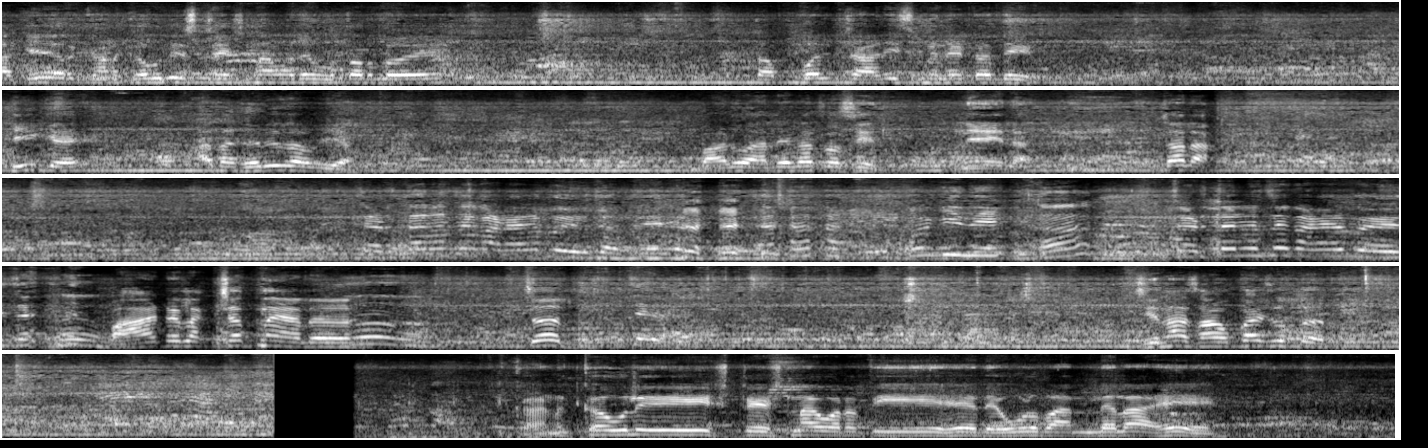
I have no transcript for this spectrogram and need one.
अखेर कणकवली स्टेशनामध्ये उतरलोय. तब्बल चाळीस मिनिटं लेट ठीक आहे. आता घरी जाऊया. बाळू आलेलाच असेल न्यायला. चला. चढतानाचं काढायला पाहिजे आपल्याला हो की नाही? हा? चढतानाचं काढायला पाहिजे पहाटे लक्षात नाही आलं. हो. चल. जिना सावकाश उतर कणकवली स्टेशनावरती हे देऊळ बांधलेलं आहे.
